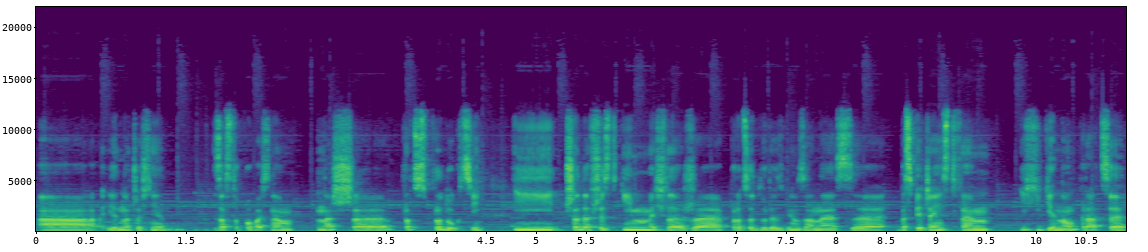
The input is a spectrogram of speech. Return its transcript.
a jednocześnie zastopować nam nasz e, proces produkcji. I przede wszystkim myślę, że procedury związane z bezpieczeństwem i higieną pracy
